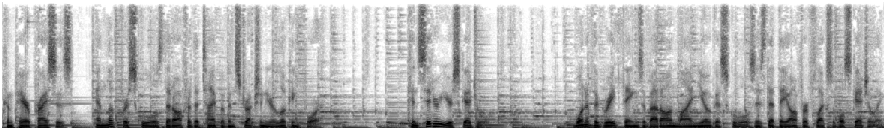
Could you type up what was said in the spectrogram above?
compare prices, and look for schools that offer the type of instruction you're looking for. Consider your schedule. One of the great things about online yoga schools is that they offer flexible scheduling.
